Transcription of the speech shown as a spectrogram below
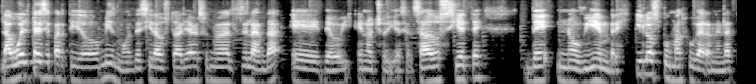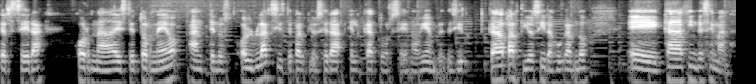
la vuelta de ese partido mismo, es decir, Australia versus Nueva Zelanda eh, de hoy en 8 días, el sábado 7 de noviembre y los Pumas jugarán en la tercera jornada de este torneo ante los All Blacks y este partido será el 14 de noviembre. Es decir, cada partido se irá jugando eh, cada fin de semana,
